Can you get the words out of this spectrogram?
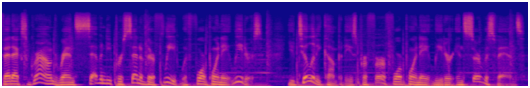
FedEx Ground ran 70% of their fleet with 4.8 liters. Utility companies prefer 4.8 liter in service vans.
